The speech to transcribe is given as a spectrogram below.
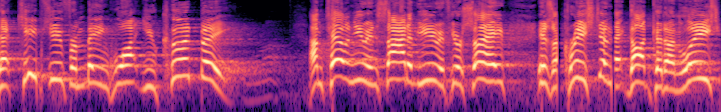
that keeps you from being what you could be. I'm telling you, inside of you, if you're saved, is a Christian that God could unleash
